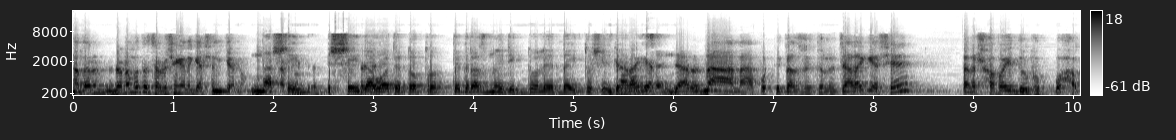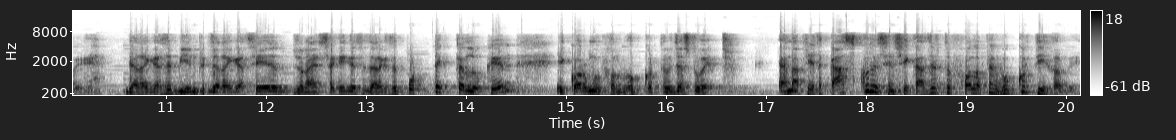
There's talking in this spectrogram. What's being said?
সাধারণ জনমত ছাড়া সেখানে গেছেন কেন? না সেই সেই দাওয়াতে তো প্রত্যেক রাজনৈতিক দলের দায়িত্বশীল যারা না না প্রত্যেক রাজনৈতিক দলের। যারা গেছে তারা সবাই দুর্ভোগ হবে। যারা গেছে বিএনপি যারা গেছে জোনায়েদ সাকে গেছে যারা গেছে প্রত্যেকটা লোকের এই কর্মফল ভোগ করতে হবে। Just wait. আপনি একটা কাজ করেছেন সেই কাজের তো ফল আপনাকে ভোগ করতেই হবে?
